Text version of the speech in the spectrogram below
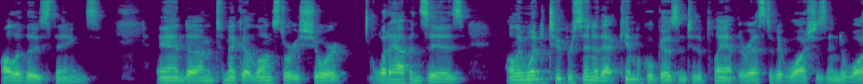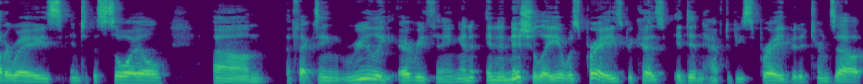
all of those things. And um, to make a long story short, what happens is only 1% to 2% of that chemical goes into the plant. The rest of it washes into waterways, into the soil, um, affecting really everything. And, and initially, it was praised because it didn't have to be sprayed, but it turns out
